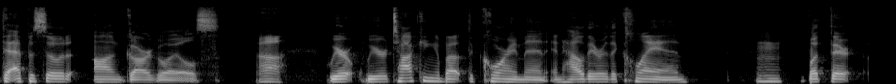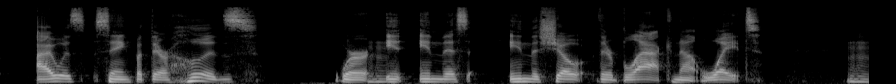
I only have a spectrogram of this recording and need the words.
the episode on gargoyles Ah. we're we're talking about the quarrymen and how they were the Klan mm-hmm. but their I was saying but their hoods were mm-hmm. in in this in the show they're black not white mm-hmm.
